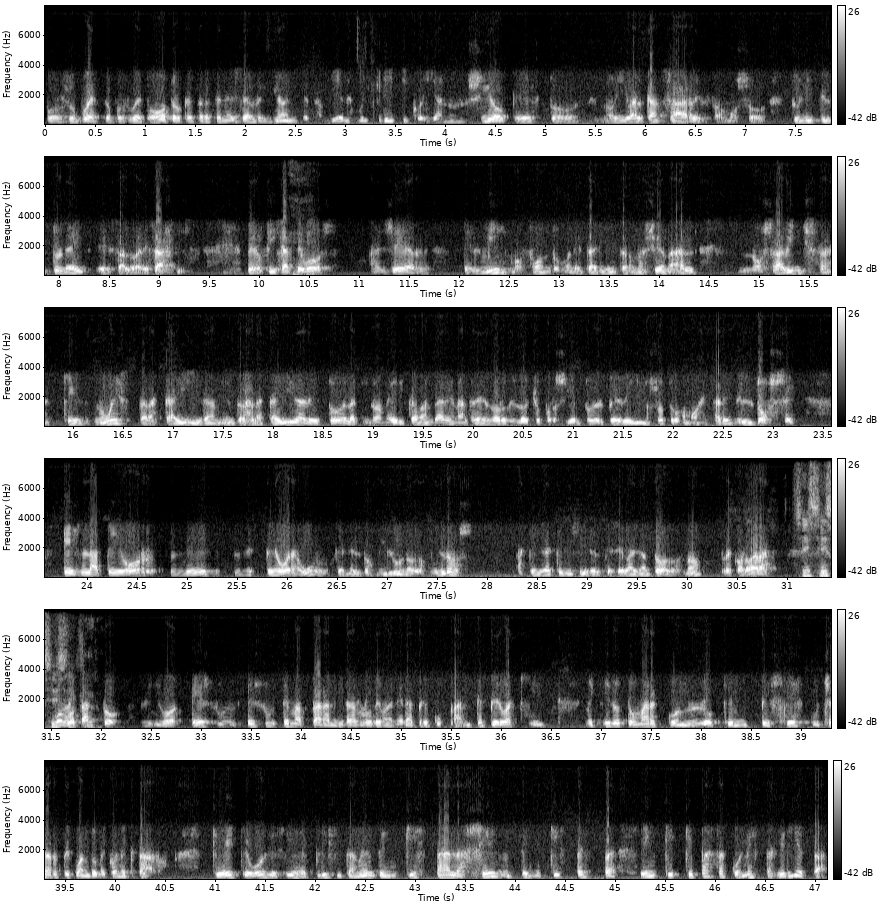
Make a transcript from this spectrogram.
Por supuesto, por supuesto. Otro que pertenece al riñón y que también es muy crítico y anunció que esto no iba a alcanzar, el famoso too little too late, es Álvarez Agis. Pero fíjate vos, ayer el mismo Fondo Monetario Internacional nos avisa que nuestra caída, mientras la caída de toda Latinoamérica va a andar en alrededor del 8% del PBI, nosotros vamos a estar en el 12%, es la peor, de, peor aún que en el 2001-2002, aquella crisis del que se vayan todos, ¿no? Recordarás. Sí, sí, sí. Por lo tanto, digo, es un, es un tema para mirarlo de manera preocupante, pero aquí me quiero tomar con lo que empecé a escucharte cuando me conectaron que es que vos decías explícitamente en qué está la gente, en qué está esta, en qué, qué pasa con esta grieta.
